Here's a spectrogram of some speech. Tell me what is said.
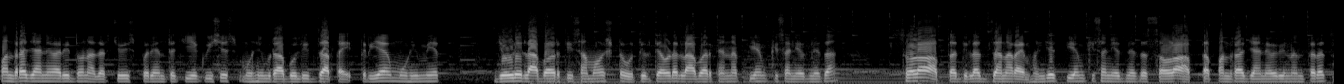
पंधरा जानेवारी दोन हजार चोवीसपर्यंतची एक विशेष मोहीम राबवली जात आहे. तर या मोहिमेत जेवढे लाभार्थी समाविष्ट होतील तेवढ्या लाभार्थ्यांना पी एम किसान योजनेचा सोळा हप्ता दिला जाणार आहे. म्हणजेच पी एम किसान योजनेचा सोळा हप्ता पंधरा जानेवारीनंतरच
